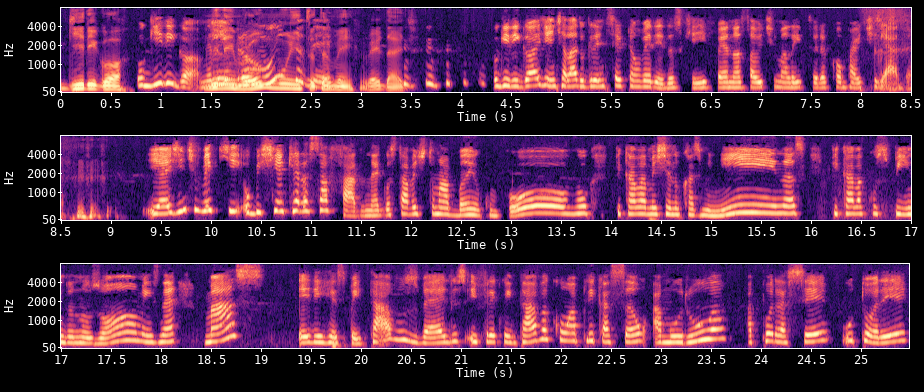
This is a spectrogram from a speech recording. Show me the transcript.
Guirigó. O Guirigó. Me, Me lembrou, lembrou, muito, muito também, verdade. o Guirigó, gente, é lá do Grande Sertão Veredas, que foi a nossa última leitura compartilhada. E aí a gente vê que o bichinho aqui era safado, né? Gostava de tomar banho com o povo, ficava mexendo com as meninas, ficava cuspindo nos homens, né? Mas ele respeitava os velhos e frequentava com aplicação a murua, a poracê, o torê,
